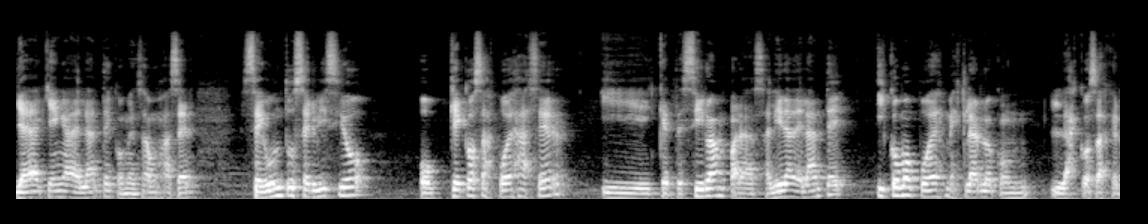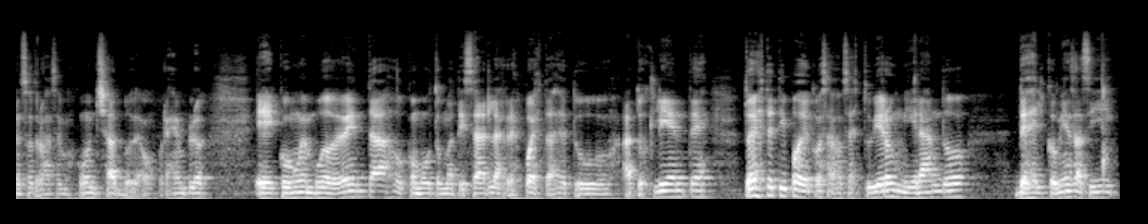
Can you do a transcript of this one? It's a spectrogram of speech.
Ya de aquí en adelante comenzamos a hacer según tu servicio o qué cosas puedes hacer y que te sirvan para salir adelante y cómo puedes mezclarlo con las cosas que nosotros hacemos con un chatbot, digamos, por ejemplo, eh, con un embudo de ventas o cómo automatizar las respuestas de tu, a tus clientes. Todo este tipo de cosas, o sea, estuvieron migrando desde el comienzo así,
